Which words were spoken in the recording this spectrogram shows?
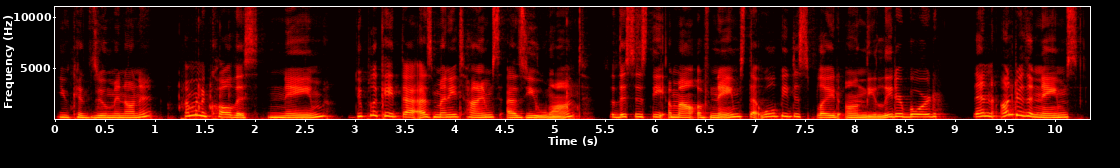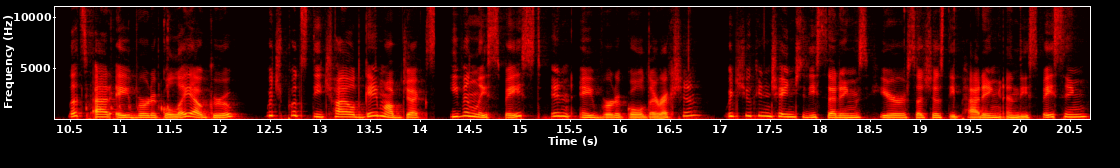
you can zoom in on it. I'm going to call this name. Duplicate that as many times as you want. So this is the amount of names that will be displayed on the leaderboard. Then under the names, let's add a vertical layout group, which puts the child game objects evenly spaced in a vertical direction, which you can change the settings here, such as the padding and the spacing.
